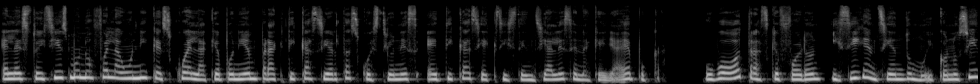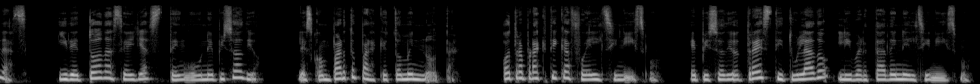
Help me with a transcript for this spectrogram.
El estoicismo no fue la única escuela que ponía en práctica ciertas cuestiones éticas y existenciales en aquella época. Hubo otras que fueron y siguen siendo muy conocidas, y de todas ellas tengo un episodio. Les comparto para que tomen nota. Otra práctica fue el cinismo, episodio 3 titulado Libertad en el cinismo.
